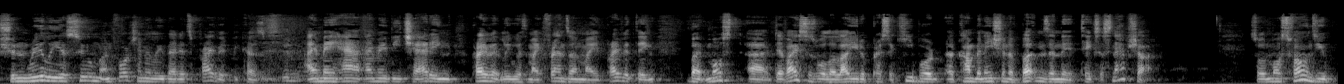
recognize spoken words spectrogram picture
shouldn't really assume, unfortunately, that it's private because I may have I may be chatting privately with my friends on my private thing, but most uh, devices will allow you to press a keyboard, a combination of buttons, and it takes a snapshot. So in most phones, you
